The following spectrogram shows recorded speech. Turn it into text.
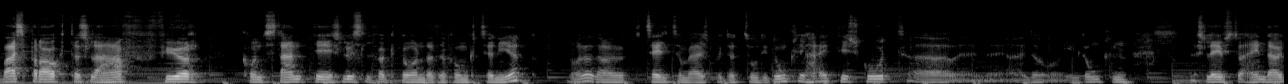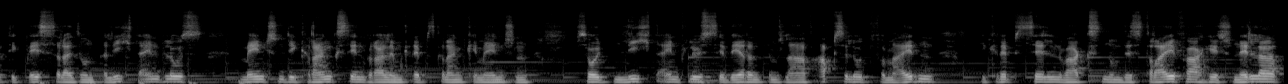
was braucht der Schlaf für konstante Schlüsselfaktoren, dass er funktioniert. Oder? Da zählt zum Beispiel dazu, die Dunkelheit ist gut. Äh, also im Dunkeln schläfst du eindeutig besser als unter Lichteinfluss. Menschen, die krank sind, vor allem krebskranke Menschen, sollten Lichteinflüsse während dem Schlaf absolut vermeiden. Die Krebszellen wachsen um das Dreifache schneller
